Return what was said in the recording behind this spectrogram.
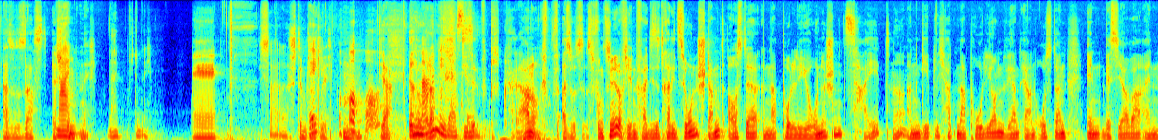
Also du sagst, es Nein. stimmt nicht. Nein, stimmt nicht. Schade. Stimmt Echt? wirklich. Mhm. Ja, Wie irre, machen oder? die das Diese, keine Ahnung. Also es, es funktioniert auf jeden Fall. Diese Tradition stammt aus der napoleonischen Zeit. Ne? Angeblich hat Napoleon, während er an Ostern in Bessières war, ein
